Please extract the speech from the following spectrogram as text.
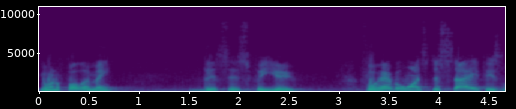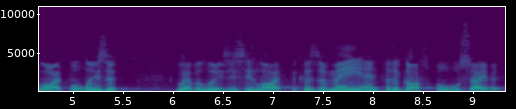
You want to follow me? This is for you. For whoever wants to save his life will lose it. Whoever loses his life because of me and for the gospel will save it.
